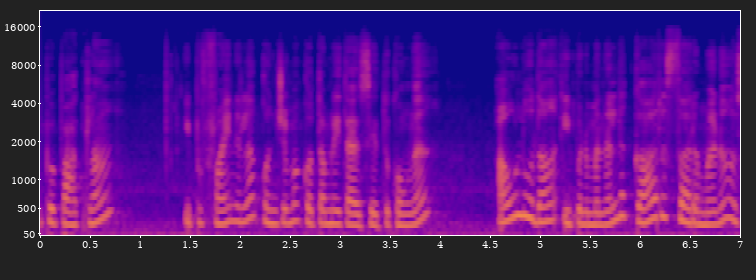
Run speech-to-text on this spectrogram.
இப்போ பார்க்கலாம். இப்போ ஃபைனலாக கொஞ்சமாக கொத்தமல்லி தயார் சேர்த்துக்கோங்க. அவ்வளோதான் இப்போ நம்ம நல்ல காரசாரமான ஒரு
